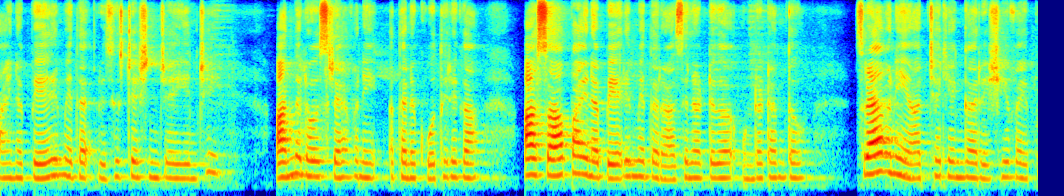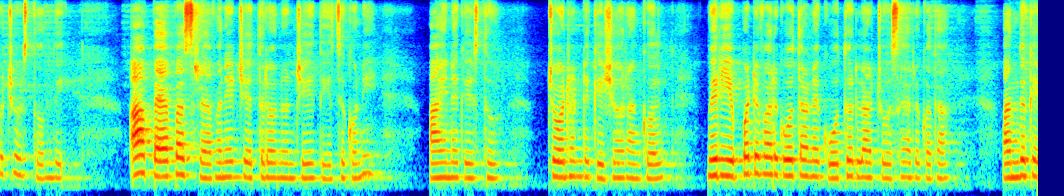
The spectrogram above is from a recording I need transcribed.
ఆయన పేరు మీద రిజిస్ట్రేషన్ చేయించి అందులో శ్రావణి అతని కూతురిగా ఆ షాప్ ఆయన పేరు మీద రాసినట్టుగా ఉండటంతో శ్రావణి ఆశ్చర్యంగా రిషి వైపు చూస్తుంది. ఆ పేపర్ శ్రావణి చేతిలో నుంచి తీసుకొని ఆయనకిస్తూ చూడండి కిషోర్ అంకుల్ మీరు ఇప్పటి వరకు తన కూతురులా చూశారు కదా? అందుకే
